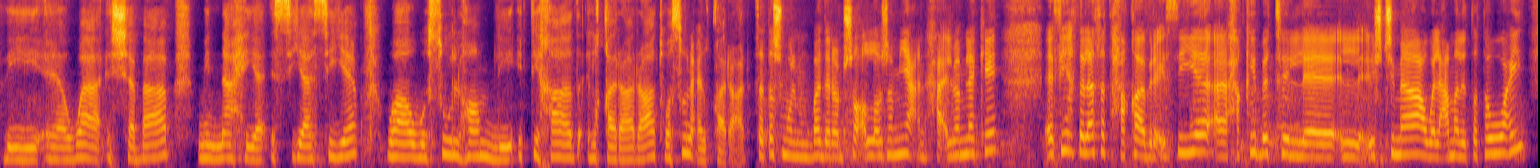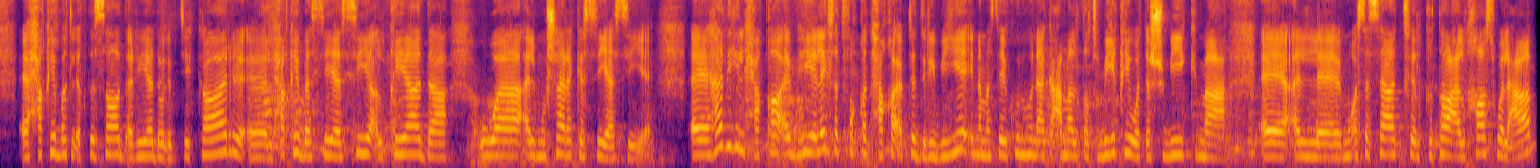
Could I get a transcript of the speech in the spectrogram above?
والشباب من ناحية السياسية الشعبية ووصولهم لاتخاذ القرارات وصنع القرار. ستشمل المبادرة إن شاء الله جميع أنحاء المملكة. فيها ثلاثة حقائب رئيسية حقيبة الاجتماع والعمل التطوعي حقيبة الاقتصاد الريادة والابتكار الحقيبة السياسية القيادة والمشاركة السياسية. هذه الحقائب هي ليست فقط حقائب تدريبية إنما سيكون هناك عمل تطبيقي وتشبيك مع المؤسسات في القطاع الخاص والعام.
